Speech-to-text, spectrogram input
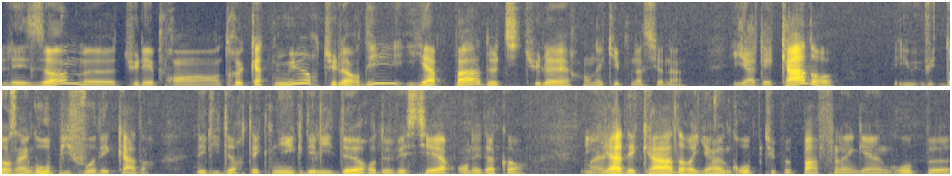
Les hommes, tu les prends entre quatre murs, tu leur dis, il n'y a pas de titulaire en équipe nationale. Il y a des cadres. Dans un groupe, il faut des cadres. Des leaders techniques, des leaders de vestiaire, on est d'accord. Il y a des cadres, il y a un groupe, tu peux pas flinguer un groupe. euh,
